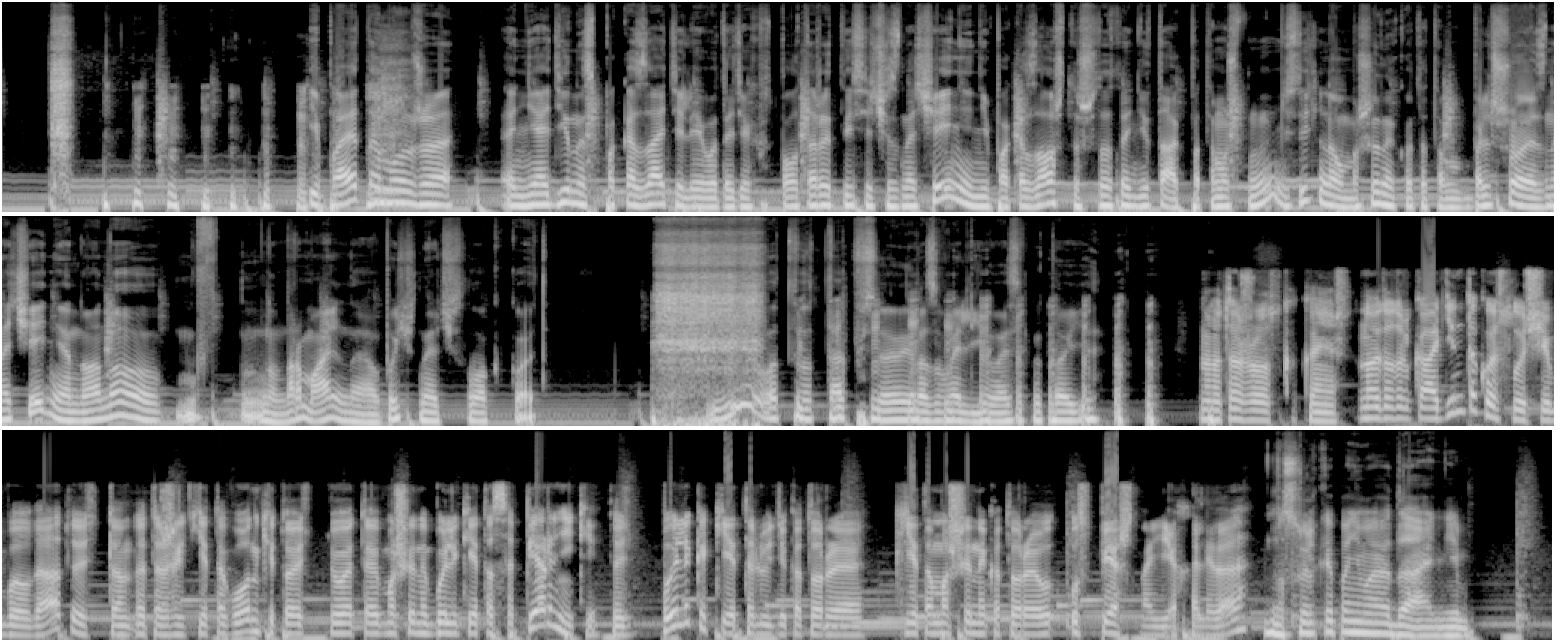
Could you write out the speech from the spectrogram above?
И поэтому уже ни один из показателей вот этих полторы тысячи значений не показал, что что-то не так. Потому что, ну, действительно, у машины какое-то там большое значение, но оно ну, нормальное, обычное число какое-то. И вот, вот так все и развалилось в итоге. Ну, это жестко, конечно. Но это только один такой случай был, да? То есть там это же какие-то гонки, то есть у этой машины были какие-то соперники, то есть были какие-то люди, которые, какие-то машины, которые успешно ехали, да? Насколько я понимаю, да, они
